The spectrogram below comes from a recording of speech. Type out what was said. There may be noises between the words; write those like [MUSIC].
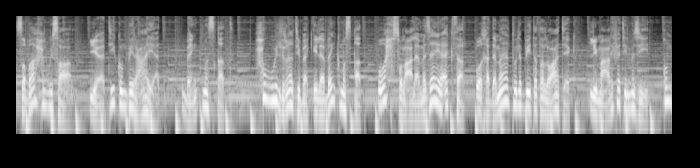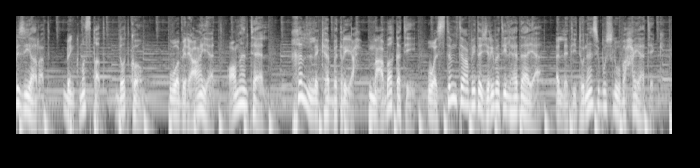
صباح الوصال. يأتيكم برعاية بنك مسقط. حول راتبك إلى بنك مسقط واحصل على مزايا أكثر وخدمات تلبي تطلعاتك. لمعرفة المزيد قم بزيارة بنك مسقط دوت كوم وبرعاية عمان تيل. خلك هبة ريح مع باقتي واستمتع بتجربة الهدايا التي تناسب أسلوب حياتك.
